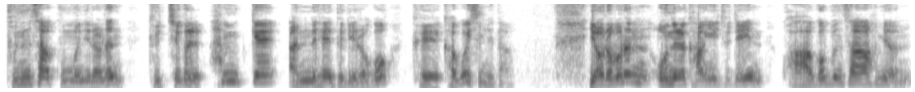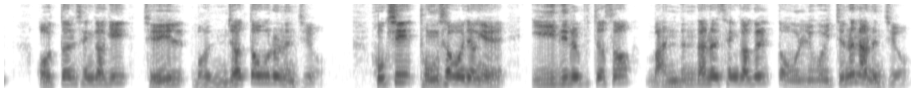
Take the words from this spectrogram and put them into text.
분사 구문이라는 규칙을 함께 안내해 드리려고 계획하고 있습니다. 여러분은 오늘 강의 주제인 과거 분사 하면 어떤 생각이 제일 먼저 떠오르는지요? 혹시 동사 원형에 ed를 붙여서 만든다는 생각을 떠올리고 있지는 않은지요?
